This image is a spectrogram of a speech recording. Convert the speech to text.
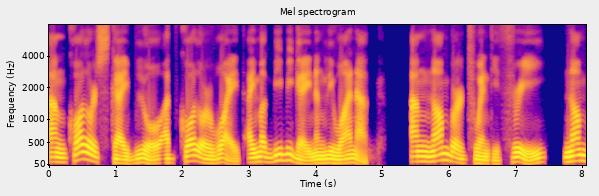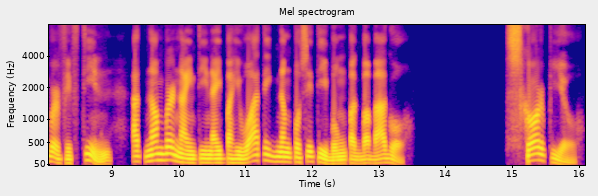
Ang color sky blue at color white ay magbibigay ng liwanag. Ang number 23, number 15, at number 19 ay pahiwatig ng positibong pagbabago. Scorpio.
